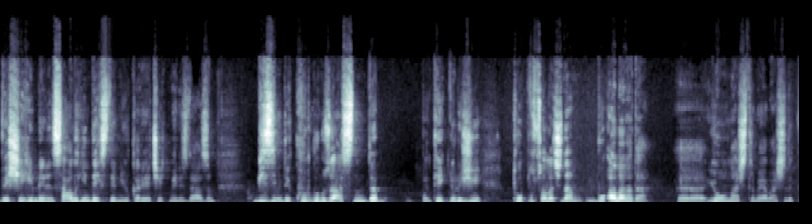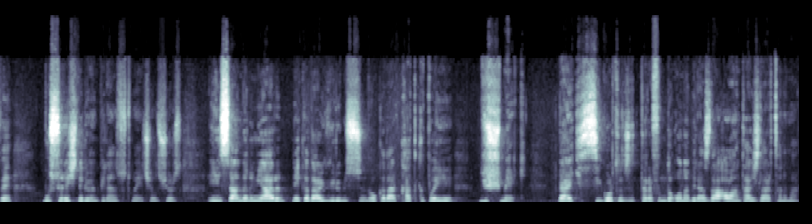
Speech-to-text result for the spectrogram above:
ve şehirlerin sağlık indekslerini yukarıya çekmeniz lazım. Bizim de kurgumuzu aslında teknoloji toplumsal açıdan bu alana da e, yoğunlaştırmaya başladık ve bu süreçleri ön plana tutmaya çalışıyoruz. İnsanların yarın ne kadar yürümüşsün o kadar katkı payı düşmek. Belki sigortacılık tarafında ona biraz daha avantajlar tanımak.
